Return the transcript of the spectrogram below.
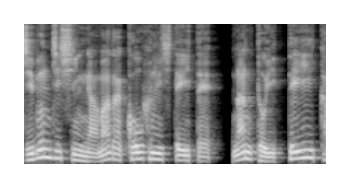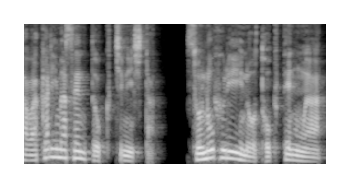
自分自身がまだ興奮していて、何と言っていいかわかりませんと口にした。そのフリーの得点は、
